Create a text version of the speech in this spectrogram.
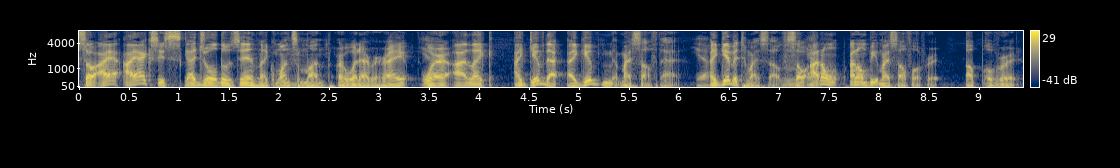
So I I actually schedule those in like once a mm-hmm. month or whatever, right? Yeah. Where I like I give that I give myself that. Yeah. I give it to myself. Mm-hmm. So I don't I don't beat myself over it up over it.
